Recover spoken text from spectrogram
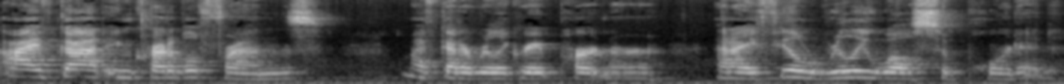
I've got incredible friends I've got a really great partner, and I feel really well supported.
